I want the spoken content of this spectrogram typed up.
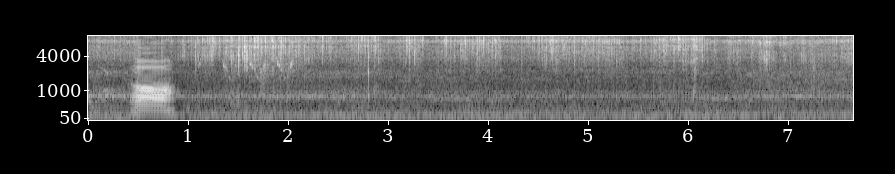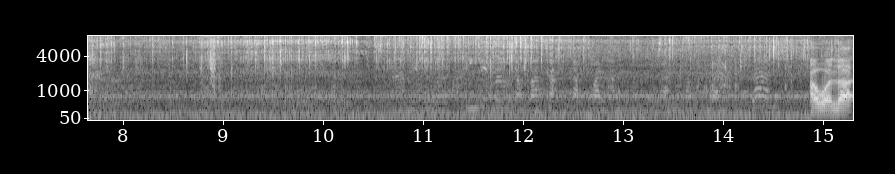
Hindi man kabasa sa kwan ang ano ng kwan ulan. Ah, wala.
